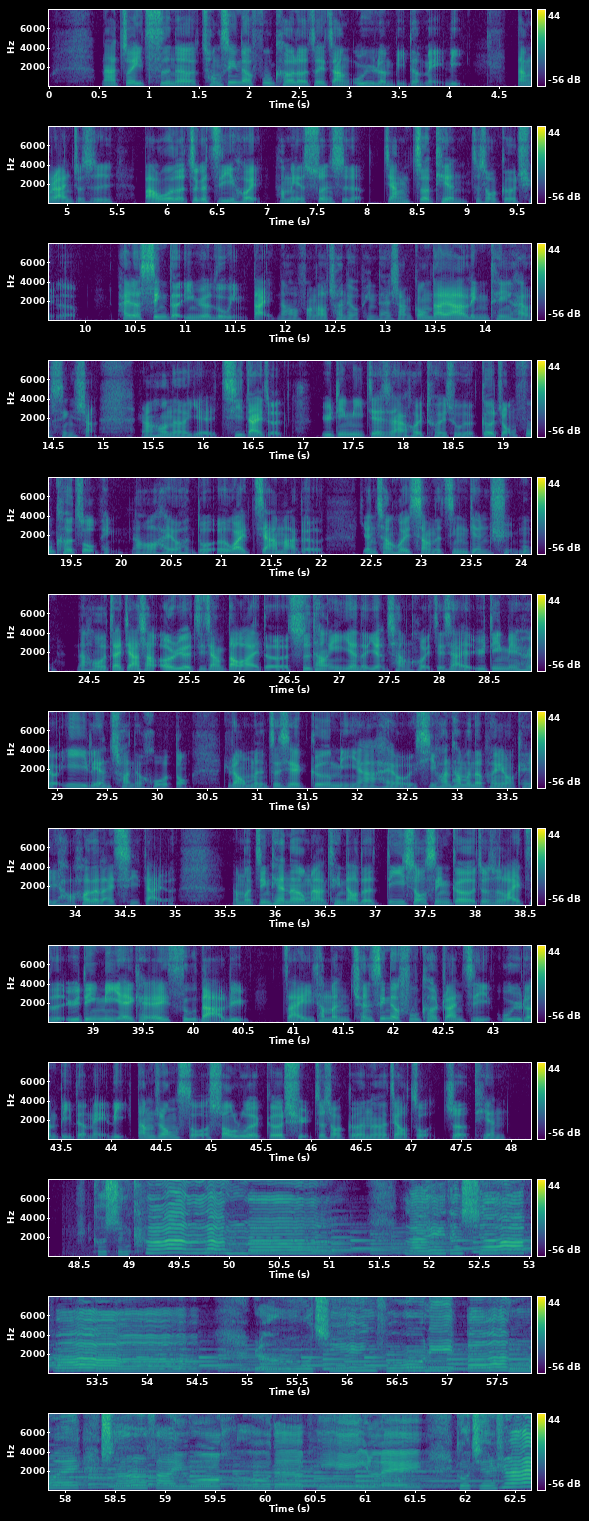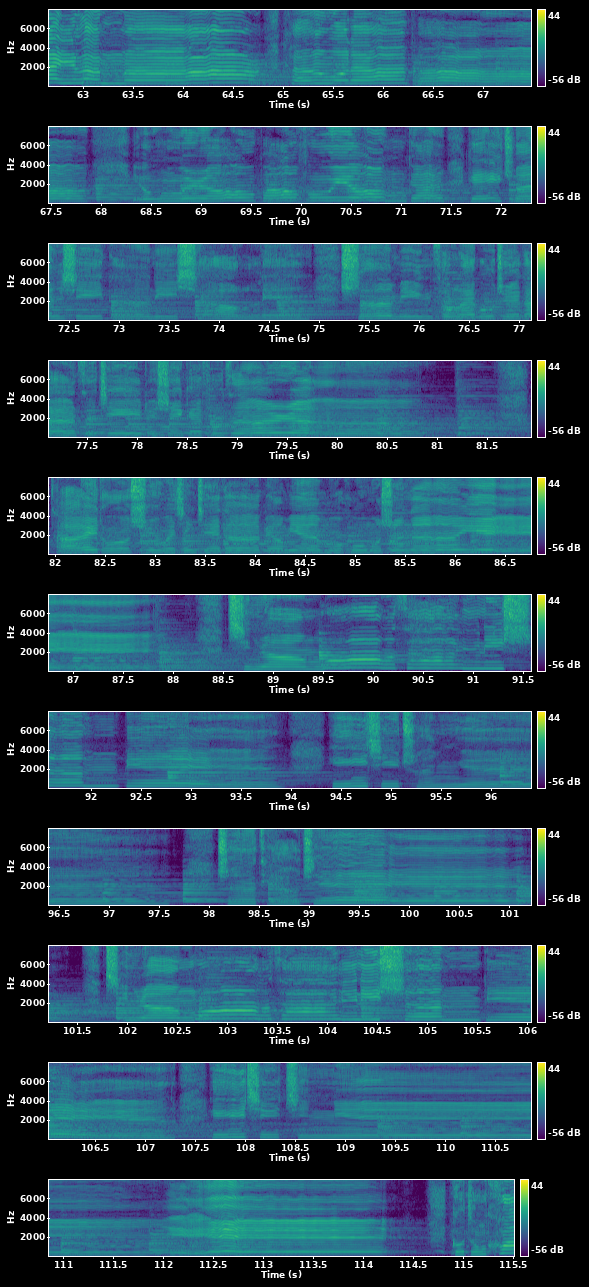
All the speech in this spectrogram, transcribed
那这一次呢，重新的复刻了这张《无与伦比的美丽》，当然就是把握了这个机会，他们也顺势的将《这天》这首歌曲呢。拍了新的音乐录影带，然后放到串流平台上供大家聆听还有欣赏。然后呢，也期待着于丁密接下来会推出的各种复刻作品，然后还有很多额外加码的演唱会上的经典曲目。然后再加上二月即将到来的食堂饮宴的演唱会，接下来于丁密会有一连串的活动，就让我们这些歌迷啊，还有喜欢他们的朋友，可以好好的来期待了。那么今天呢，我们要听到的第一首新歌，就是来自于丁糸 （A.K.A. 苏打绿）在他们全新的复刻专辑《无与伦比的美丽》当中所收录的歌曲。这首歌呢，叫做《这天》。够深刻了吗？来躺下吧，让我轻抚你，安慰伤害我后的疲累。够尖锐了吗？看我的膀，用温柔包覆勇敢，给喘息的你笑脸。生命从来不觉得自己对谁该负责任，太多虚伪情节的表面，模糊陌生的夜，请让我在你身边。一起穿越这条街，请让我在你身边，一起纪念，够痛快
